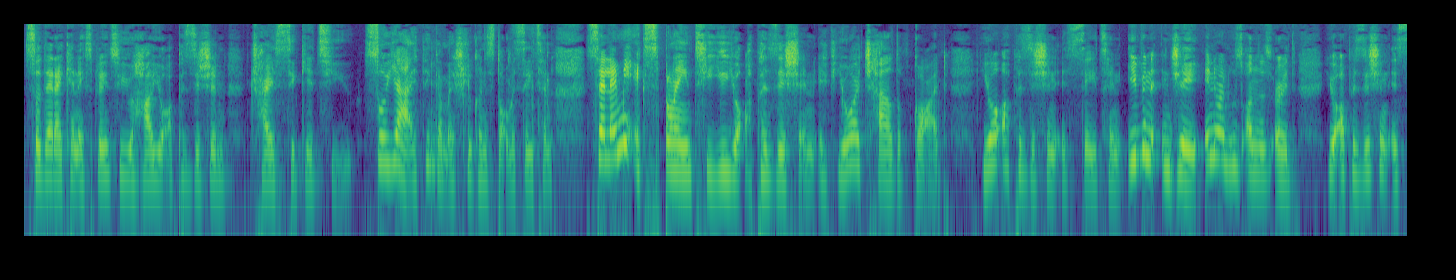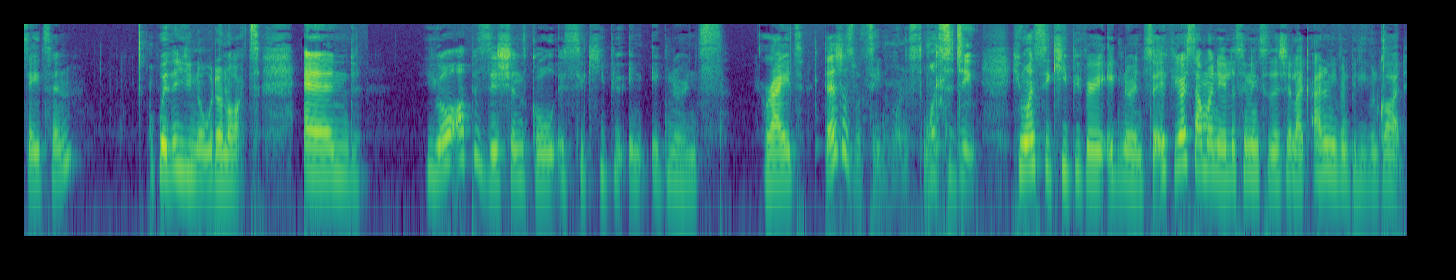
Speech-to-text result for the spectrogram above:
so that I can explain to you how your opposition tries to get to you. So yeah, I think I'm actually going to start with Satan. So let me explain to you your opposition. If you're a child of God, your opposition is Satan. Even in J, anyone who's on this earth, your opposition is Satan, whether you know it or not. And your opposition's goal is to keep you in ignorance right? That's just what Satan wants, wants to do. He wants to keep you very ignorant. So if you're someone you're listening to this, you're like, I don't even believe in God.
